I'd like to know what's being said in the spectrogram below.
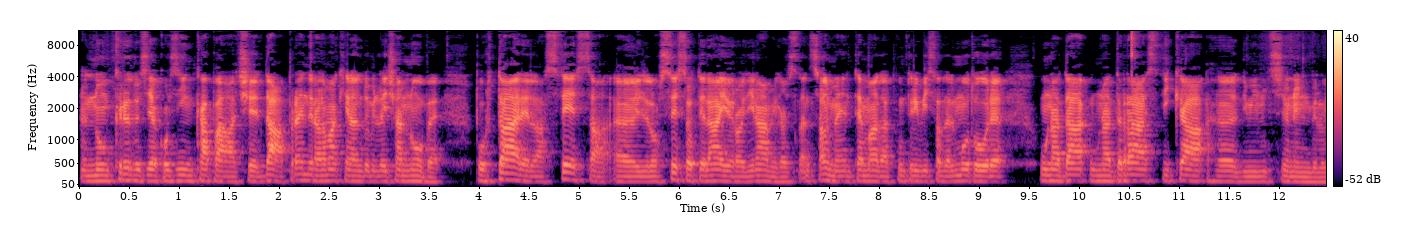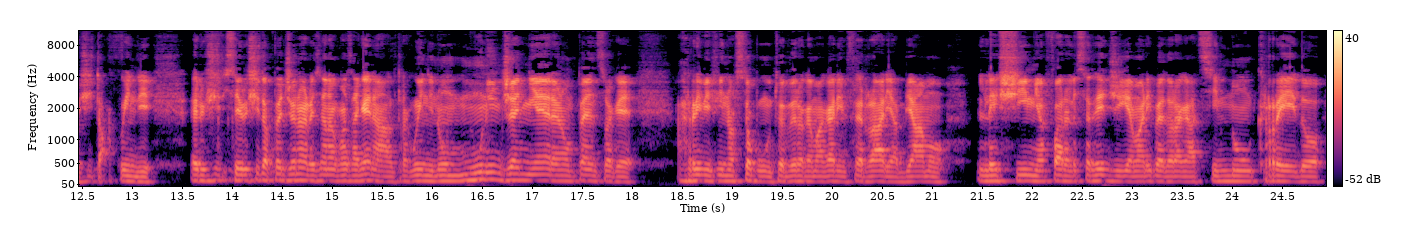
non credo sia così incapace da prendere la macchina del 2019 portare la stessa, eh, lo stesso telaio aerodinamico sostanzialmente ma dal punto di vista del motore una, da, una drastica eh, diminuzione in velocità. Quindi riuscito, sei riuscito a peggiorare sia una cosa che un'altra, quindi non, un ingegnere non penso che arrivi fino a questo punto. È vero che magari in Ferrari abbiamo le scimmie a fare le strategie, ma ripeto ragazzi, non credo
